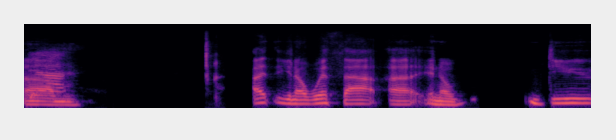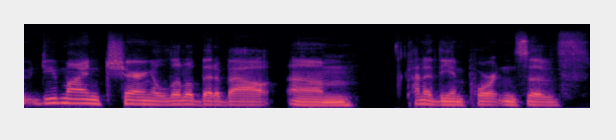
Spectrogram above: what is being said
yeah. um i you know with that uh you know do you do you mind sharing a little bit about um kind of the importance of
